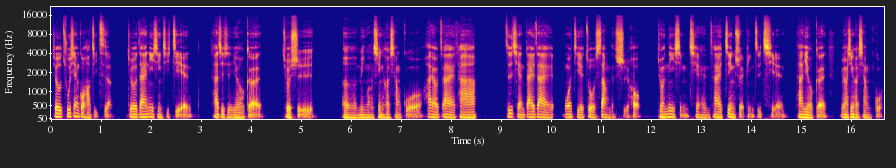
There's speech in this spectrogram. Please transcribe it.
就出现过好几次了，就在逆行期间，它其实也有个就是呃冥王星合相过，还有在它之前待在摩羯座上的时候，就逆行前在进水平之前，它也有跟冥王星合相过。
